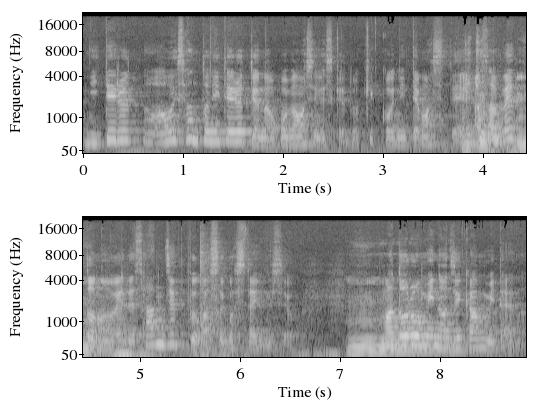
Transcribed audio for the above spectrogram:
似てる葵さんと似てるっていうのはおこがましいんですけど結構似てまして朝ベッドの上で30分は過ごしたいんですよ、うーん。まどろみの時間みたいな。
